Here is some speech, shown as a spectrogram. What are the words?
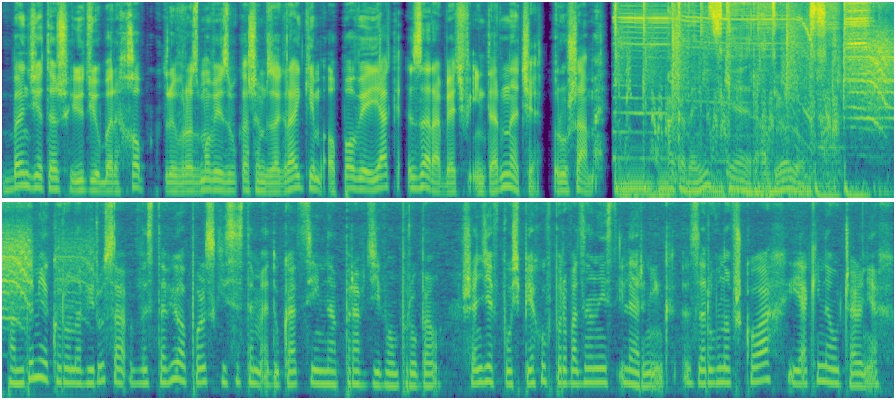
Będzie też youtuber Hop, który w rozmowie z Łukaszem Zagrajkiem opowie jak zarabiać w internecie. Ruszamy. Akademickie Radio Luz. Pandemia koronawirusa wystawiła polski system edukacji na prawdziwą próbę. Wszędzie w pośpiechu wprowadzany jest e-learning, zarówno w szkołach, jak i na uczelniach.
